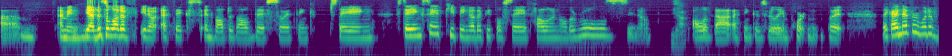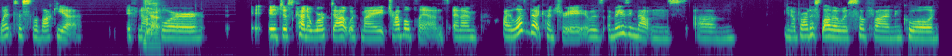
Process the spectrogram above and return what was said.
yeah. um, I mean, yeah, there's a lot of you know ethics involved with all of this. So I think staying staying safe, keeping other people safe, following all the rules, you know, yeah. all of that I think is really important. But like, I never would have went to Slovakia if not yeah. for it. Just kind of worked out with my travel plans, and I'm I love that country. It was amazing mountains. Um, you know, Bratislava was so fun and cool, and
